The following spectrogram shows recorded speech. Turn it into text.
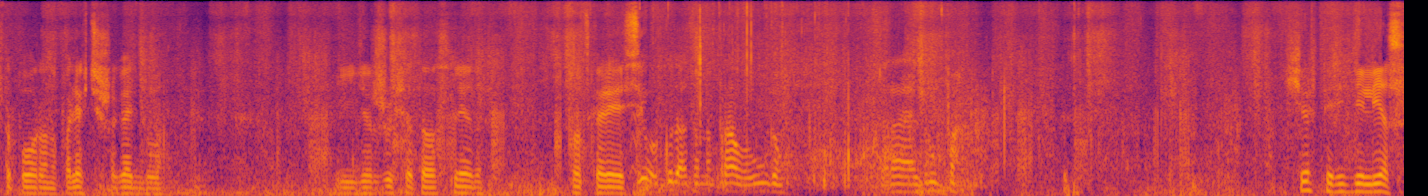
чтобы ворону полегче шагать было. И держусь этого следа. Вот скорее всего куда-то на правый угол. Вторая группа. Еще впереди лес.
